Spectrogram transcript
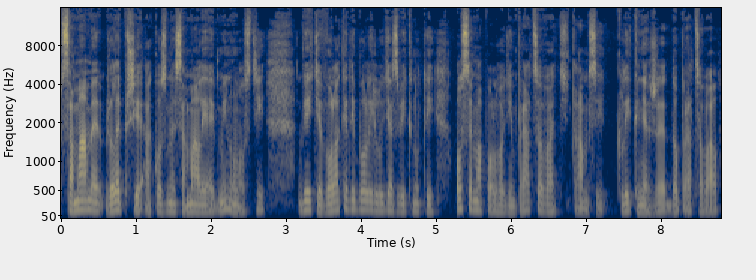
sa máme lepšie, ako sme sa mali aj v minulosti. Viete, vola, kedy boli ľudia zvyknutí 8,5 hodín pracovať, tam si klikne, že dopracoval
